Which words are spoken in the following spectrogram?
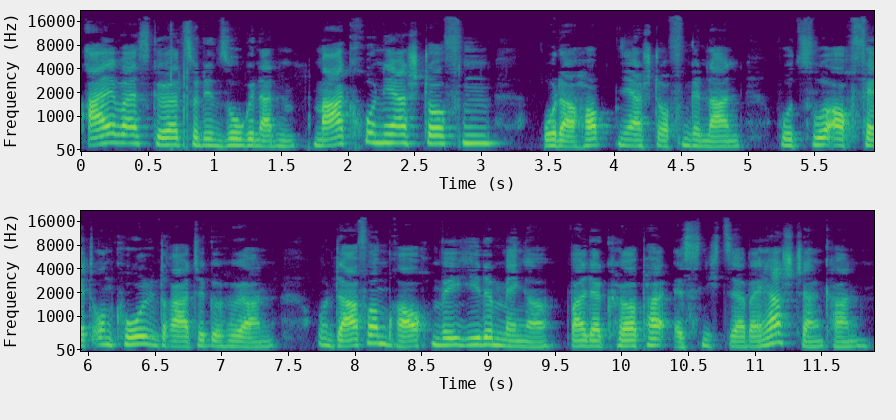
Eiweiß gehört zu den sogenannten Makronährstoffen oder Hauptnährstoffen genannt, wozu auch Fett und Kohlenhydrate gehören. Und davon brauchen wir jede Menge, weil der Körper es nicht selber herstellen kann.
